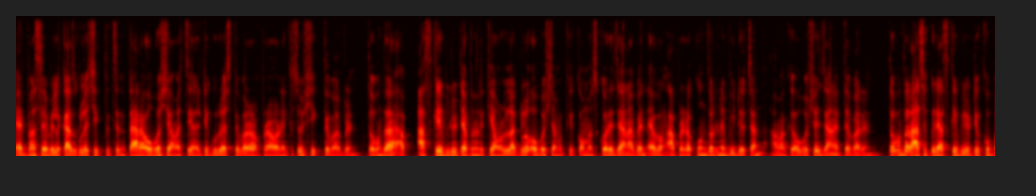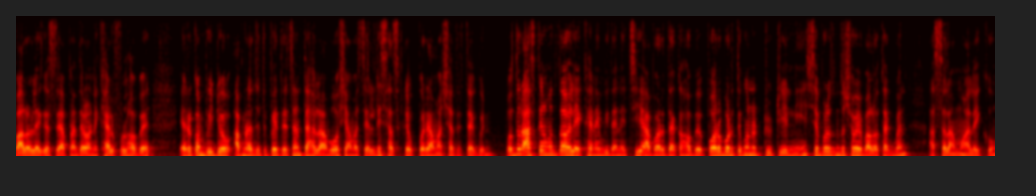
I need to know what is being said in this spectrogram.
অ্যাডভান্স লেভেলের কাজগুলো শিখতেছেন তারা অবশ্যই আমার চ্যানেলটি ঘুরে আসতে পারেন। আপনারা অনেক কিছু শিখতে পারবেন। তো বন্ধুরা আজকের ভিডিওটি আপনাদের কেমন লাগল অবশ্যই আমাকে কমেন্টস করে জানাবেন এবং আপনারা কোন ধরনের ভিডিও চান আমাকে অবশ্যই জানাতে পারেন। তো বন্ধুরা, আশা করি আজকে ভিডিওটি খুব ভালো লেগেছে, আপনাদের অনেক হেল্পফুল হবে। এরকম ভিডিও আপনারা যদি পেতে চান, তাহলে অবশ্যই আমার চ্যানেলটি সাবস্ক্রাইব করে আমার সাথে থাকবেন। বন্ধুরা, আজকের মতো তাহলে এখানে বিদায় নিচ্ছি। আবার দেখা হবে পরবর্তী কোনো টিউটোরিয়াল নিয়ে। সে পর্যন্ত সবাই ভালো থাকবেন। আসসালামু আলাইকুম।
